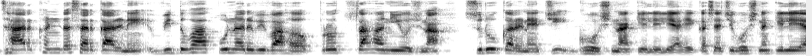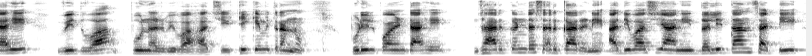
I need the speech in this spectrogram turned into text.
झारखंड सरकारने विधवा पुनर्विवाह प्रोत्साहन योजना सुरू करण्याची घोषणा केलेली आहे. कशाची घोषणा केलेली आहे? विधवा पुनर्विवाहाची. ठीक आहे मित्रांनो पुढील पॉईंट आहे. झारखंड सरकारने आदिवासी आणि दलितांसाठी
